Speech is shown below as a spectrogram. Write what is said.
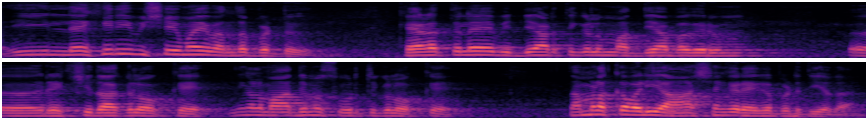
ഈ ലഹരി വിഷയവുമായി ബന്ധപ്പെട്ട് കേരളത്തിലെ വിദ്യാർത്ഥികളും അധ്യാപകരും രക്ഷിതാക്കളൊക്കെ നിങ്ങൾ മാധ്യമ സുഹൃത്തുക്കളൊക്കെ നമ്മളൊക്കെ വലിയ ആശങ്ക രേഖപ്പെടുത്തിയതാണ്.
